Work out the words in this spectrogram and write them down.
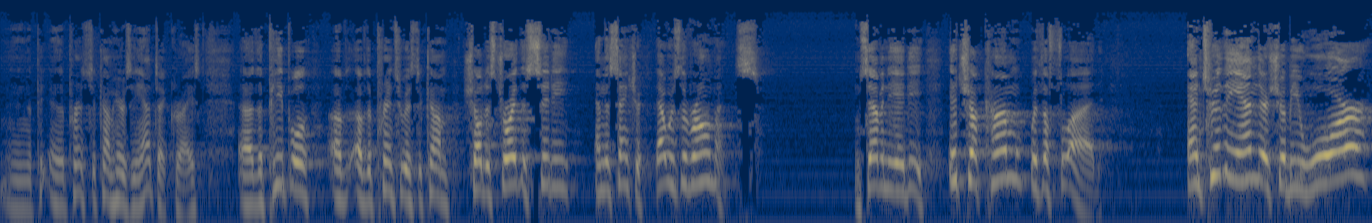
the, the prince to come here is the Antichrist, uh, the people of, of the prince who is to come shall destroy the city and the sanctuary. That was the Romans in 70 AD. It shall come with a flood. And to the end there shall be war,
